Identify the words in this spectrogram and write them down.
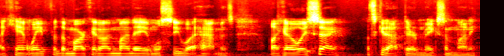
I can't wait for the market on Monday, and we'll see what happens. Like I always say, let's get out there and make some money.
